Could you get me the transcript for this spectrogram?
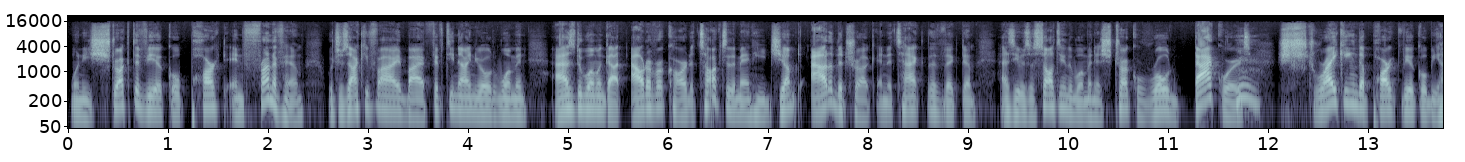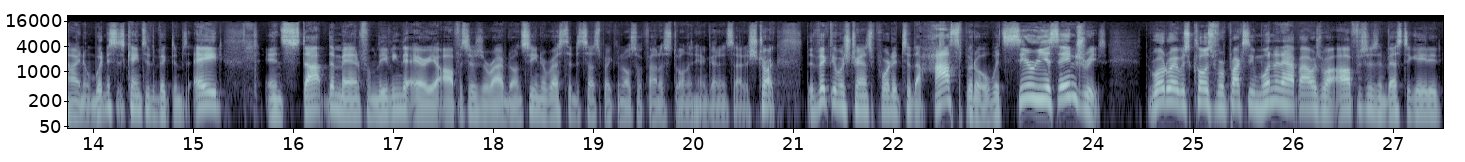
when he struck the vehicle parked in front of him, which was occupied by a 59 year old woman. As the woman got out of her car to talk to the man, he jumped out of the truck and attacked the victim. As he was assaulting the woman, his truck rolled backwards, hmm. striking the parked vehicle behind him. Witnesses came to the victim's aid and stopped the man from leaving the area. Officers arrived on scene, arrested the suspect, and also found a stolen handgun inside his truck. The victim was transported to the hospital with serious injuries. The roadway was closed for approximately one and a half hours while officers investigated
